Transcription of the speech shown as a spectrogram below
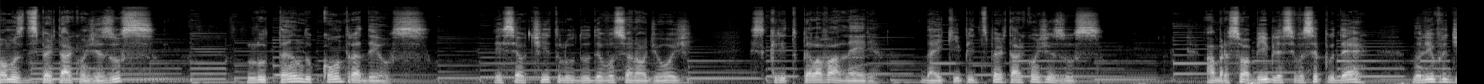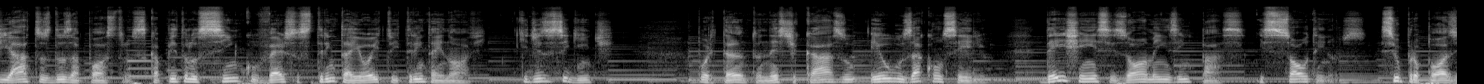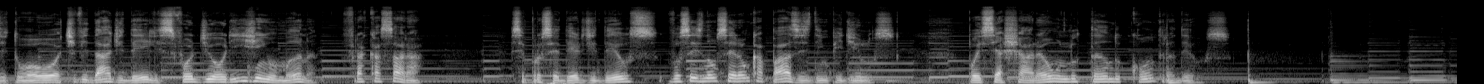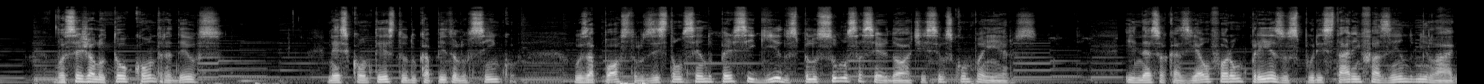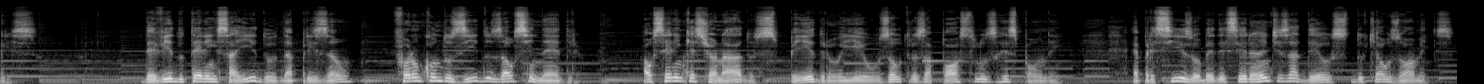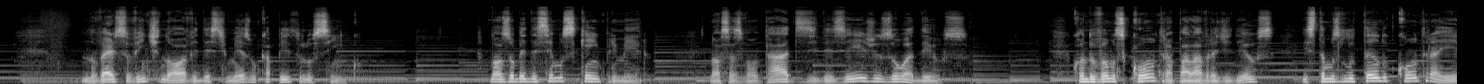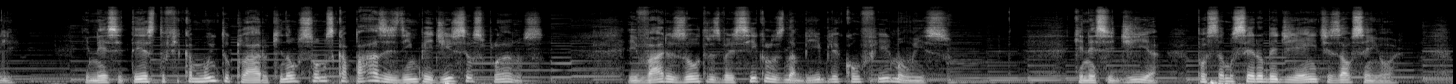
Vamos despertar com Jesus? Lutando contra Deus. Esse é o título do devocional de hoje, escrito pela Valéria, da equipe Despertar com Jesus. Abra sua Bíblia, se você puder, no livro de Atos dos Apóstolos, capítulo 5, versos 38 e 39, que diz o seguinte: Portanto, neste caso, eu os aconselho Deixem esses homens em paz e soltem-nos. Se o propósito ou atividade deles for de origem humana, fracassará. Se proceder de Deus, vocês não serão capazes de impedi-los, pois se acharão lutando contra Deus. Você já lutou contra Deus? Nesse contexto do capítulo 5, os apóstolos estão sendo perseguidos pelo sumo sacerdote e seus companheiros e nessa ocasião foram presos por estarem fazendo milagres. Devido terem saído da prisão, foram conduzidos ao sinédrio. Ao serem questionados, Pedro e os outros apóstolos respondem: É preciso obedecer antes a Deus do que aos homens. No verso 29 deste mesmo capítulo 5. Nós obedecemos quem primeiro? Nossas vontades e desejos ou a Deus? Quando vamos contra a palavra de Deus, estamos lutando contra Ele. E nesse texto fica muito claro que não somos capazes de impedir seus planos. E vários outros versículos na Bíblia confirmam isso. Que nesse dia possamos ser obedientes ao Senhor,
